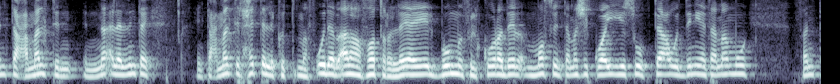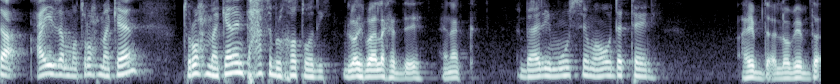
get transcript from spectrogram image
انت عملت الن- النقله اللي انت انت عملت الحته اللي كنت مفقوده بقالها فتره اللي هي إيه البوم في الكوره دي مصر انت ماشي كويس وبتاع والدنيا تمام و... فانت عايز اما تروح مكان تروح مكان انت حاسب الخطوه دي. دلوقتي بقى لك قد إيه هناك؟ بقالي موسم اهو ده التاني. هيبدأ اللي هو بيبدأ؟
